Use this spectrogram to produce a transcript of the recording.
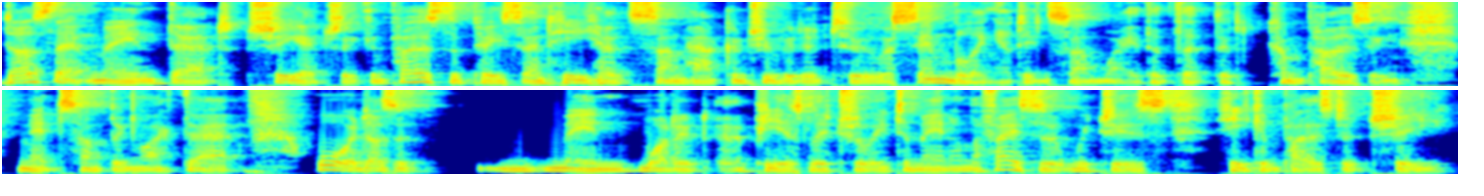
Does that mean that she actually composed the piece and he had somehow contributed to assembling it in some way? That that, that composing meant something like that, or does it mean what it appears literally to mean on the face of it, which is he composed it, she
